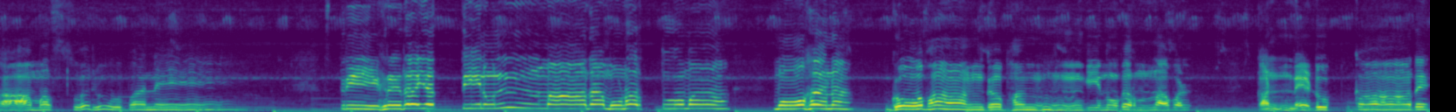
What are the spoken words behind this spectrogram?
കാമസ്വരൂപനെ സ്ത്രീ ഹൃദയത്തിനുന്മാദമുണർത്തുമ മോഹന ഗോപാംഗ ഭംഗി നുകർന്നവൾ. കണ്ണെടുക്കാതെ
